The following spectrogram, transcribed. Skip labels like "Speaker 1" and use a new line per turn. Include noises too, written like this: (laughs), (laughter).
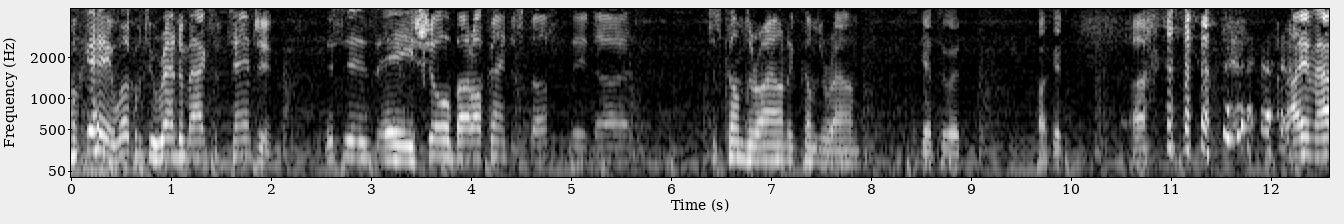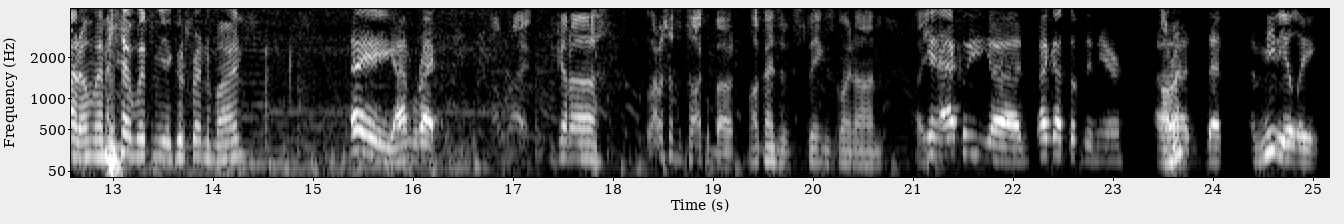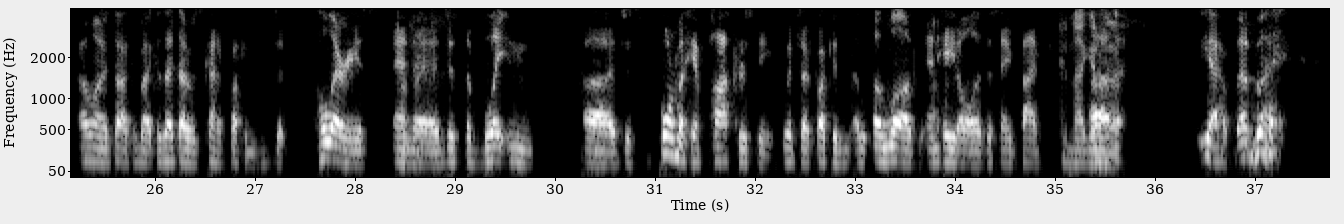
Okay, welcome to Random Acts of Tangent. This is a show about all kinds of stuff that uh, just comes around. It comes around. We'll get to it. Fuck it. Uh, (laughs) I am Adam, and (laughs) I have with me a good friend of mine.
Hey, I'm Recks.
All right, we got uh, a lot of stuff to talk about. All kinds of things going on. Uh,
Yeah, actually, uh, I got something here uh,
All right.
that immediately I want to talk about because I thought it was kind of fucking just hilarious and uh, just a blatant, uh, just form of hypocrisy, which I fucking uh, love and hate all at the same time.
Could not get
uh,
enough.
Yeah, but, (laughs) but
